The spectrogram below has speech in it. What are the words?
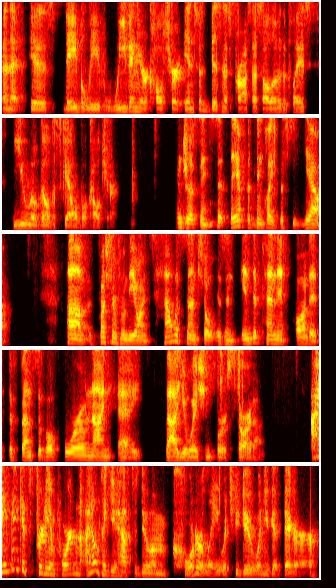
and that is they believe weaving your culture into business process all over the place, you will build a scalable culture. Interesting. So they have to think like the CEO. Um, a question from the audience How essential is an independent audit defensible 409A valuation for a startup? I think it's pretty important. I don't think you have to do them quarterly, which you do when you get bigger.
